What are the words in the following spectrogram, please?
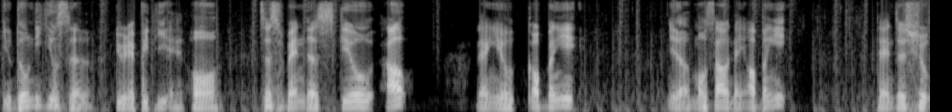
You don't need to use the durability at all. Just when the skill out, then you open it. Yeah, most out, then open it. Then just shoot.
